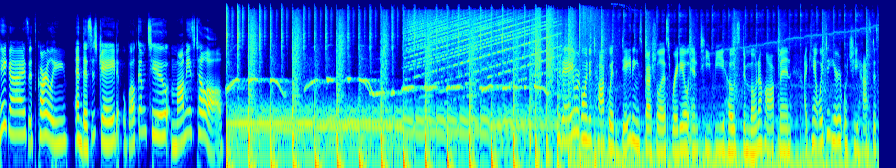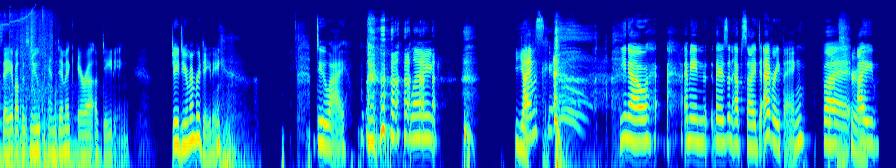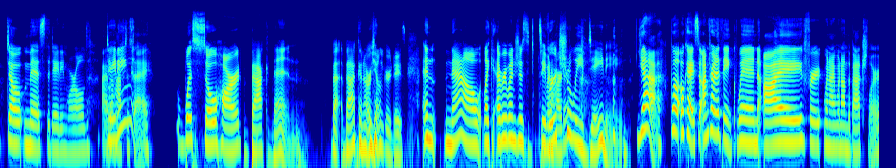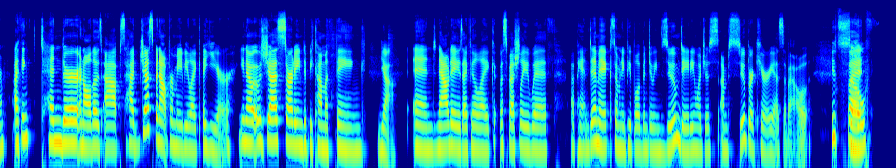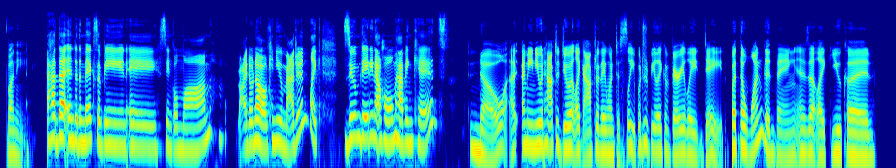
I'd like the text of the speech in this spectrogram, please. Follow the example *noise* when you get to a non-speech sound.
Hey guys, it's Carly. And this is Jade. Welcome to Mommies Tell All. Today we're going to talk with dating specialist, radio and TV host Damona Hoffman. I can't wait to hear what she has to say about this new pandemic era of dating. Jade, do you remember dating? Do I? *laughs* like, yeah. I'm, *laughs* you know, *sighs* I mean, there's an upside to everything, but I don't miss the dating world. I will have to Dating? say. was so hard back then. Ba- back in our *laughs* younger days. And now, like, everyone's just harder. virtually dating. *laughs* Yeah. Well, okay. So I'm trying to think when I for when I went on The Bachelor, I think Tinder and all those apps had just been out for maybe like a year. You know, it was just starting to become a thing. yeah. And nowadays, I feel like, especially with a pandemic, so many people have been doing Zoom dating, which is I'm super curious about. It's so funny. Add that into the mix of being a single mom. I don't know. Can you imagine like Zoom dating at home, having kids? No, I, I mean, you would have to do it like after they went to sleep, which would be like a very late date. But the one good thing is that like you could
